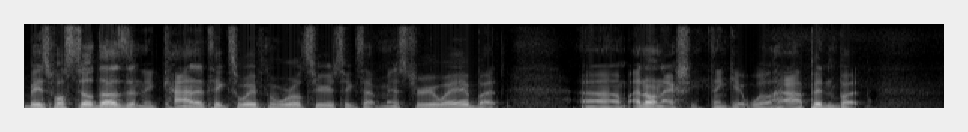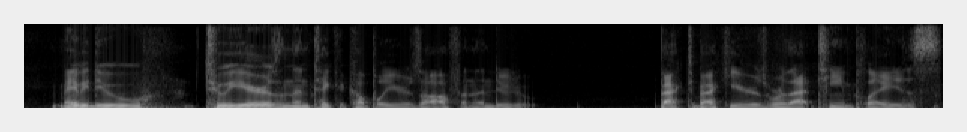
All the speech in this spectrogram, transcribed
Baseball still does it, and it kind of takes away from the World Series, takes that mystery away. But um, I don't actually think it will happen. But maybe do two years and then take a couple years off, and then do back to back years where that team plays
